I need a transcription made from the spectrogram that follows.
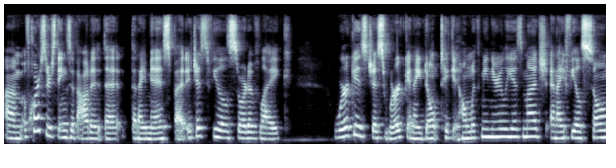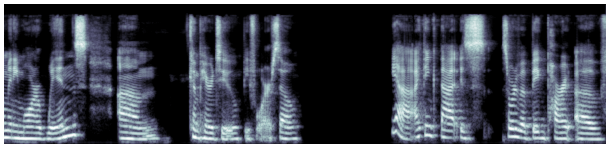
um, of course, there's things about it that that I miss, but it just feels sort of like work is just work and I don't take it home with me nearly as much. And I feel so many more wins um, compared to before. So, yeah, I think that is sort of a big part of,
